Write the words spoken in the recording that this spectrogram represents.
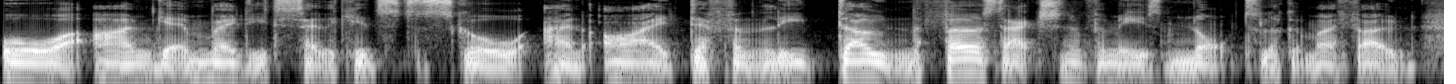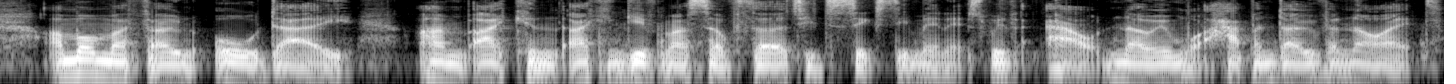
or I'm getting ready to take the kids to school, and I definitely don't. The first action for me is not to look at my phone. I'm on my phone all day. I'm, I can I can give myself thirty to sixty minutes without knowing what happened overnight.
